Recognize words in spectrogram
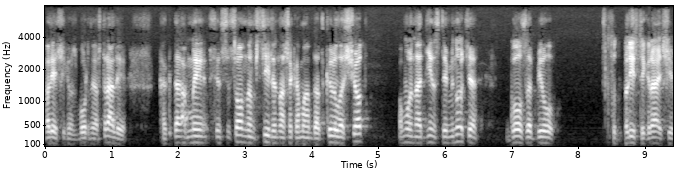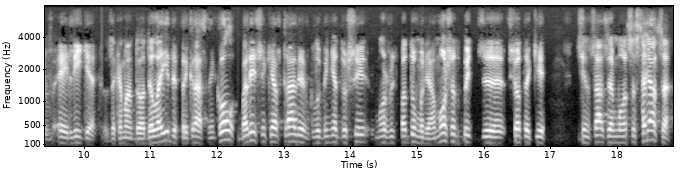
болельщиков сборной Австралии, когда мы в сенсационном стиле, наша команда открыла счет, по-моему, на 11 минуте гол забил футболист, играющий в A-лиге за команду Аделаиды, прекрасный гол. Болельщики Австралии в глубине души, может быть, подумали, а может быть, э, все-таки сенсация может состояться.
